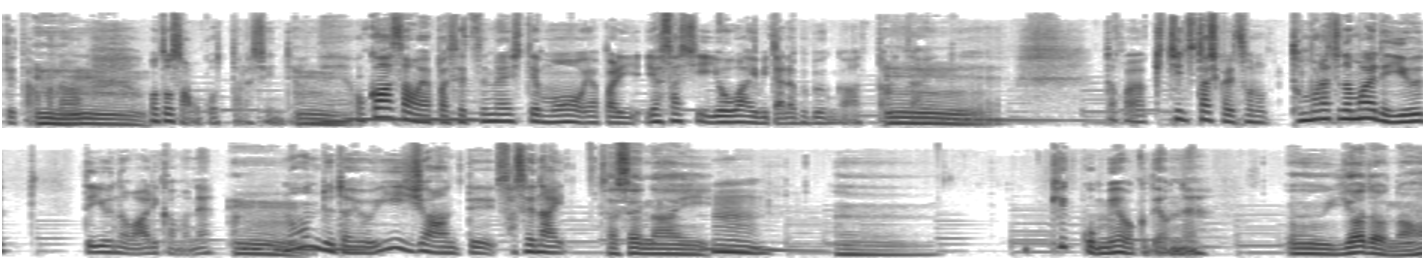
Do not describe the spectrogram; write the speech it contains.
てたから、うん。お父さん怒ったらしいんだよね。うん。お母さんはやっぱり説明しても、やっぱり優しい弱いみたいな部分があったみたいで。うんだからきちんと確かにその友達の前で言うっていうのはありかもね。うんなんでだよ、いいじゃんってさせない。させない、うん。うん結構迷惑だよね。うん、嫌だな。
